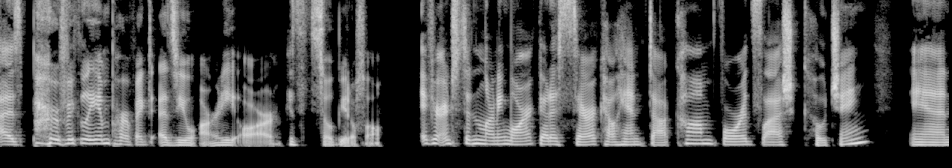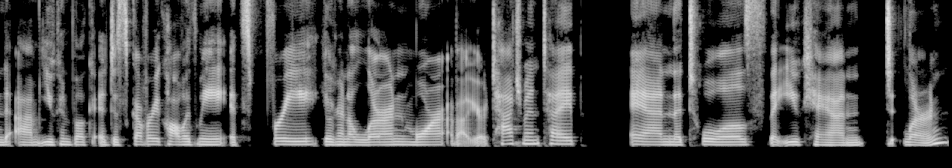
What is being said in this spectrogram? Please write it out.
as perfectly imperfect as you already are because it's so beautiful. If you're interested in learning more, go to sarahcohan.com forward slash coaching and um, you can book a discovery call with me. It's free. You're going to learn more about your attachment type and the tools that you can d- learn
